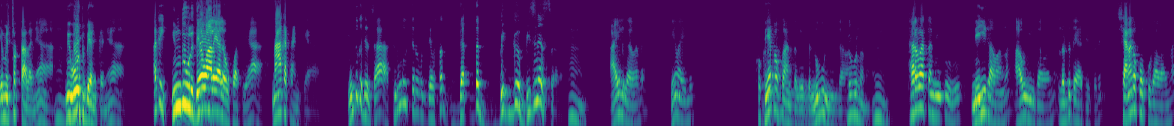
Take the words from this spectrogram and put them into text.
ఏ మీ చుట్టాలనే. మీ ఓటు బ్యాంక్ అనే అంటే హిందువులు దేవాలయాలు అవ్వపడతాయా నాకటానికా ఎందుకు తెలుసా? తిరుమల తిరుపతి దేవస్థానం పెద్ద బిగ్ బిజినెస్. ఆయిల్ కావాలా? ఏం ఆయిల్. దీపకాంతలు ఎరుగ నువ్వులు నూనె కావాలి? తర్వాత మీకు నెయ్యి కావాలన్నా ఆవు నెయ్యి కావాలన్నా లడ్డు తయారు చేసాడు. శనగపప్పు కావాలన్నా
